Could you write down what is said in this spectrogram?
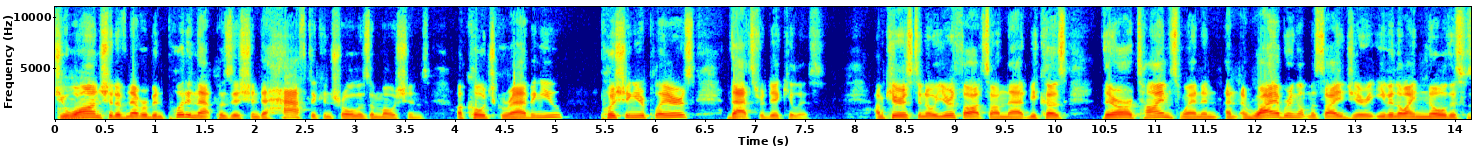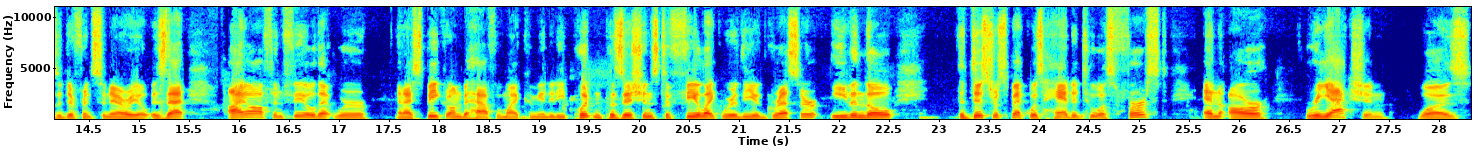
Juwan mm-hmm. should have never been put in that position to have to control his emotions. A coach grabbing you, pushing your players, that's ridiculous. I'm curious to know your thoughts on that because there are times when, and, and, and why I bring up Masai Ujiri, even though I know this was a different scenario, is that I often feel that we're and I speak on behalf of my community, put in positions to feel like we're the aggressor, even though the disrespect was handed to us first and our reaction was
